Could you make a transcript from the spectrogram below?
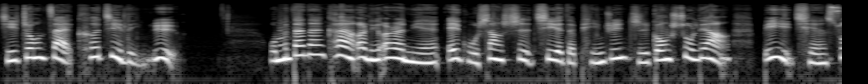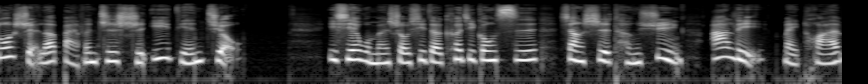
集中在科技领域。我们单单看二零二二年 A 股上市企业的平均职工数量，比以前缩水了百分之十一点九。一些我们熟悉的科技公司，像是腾讯、阿里、美团。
